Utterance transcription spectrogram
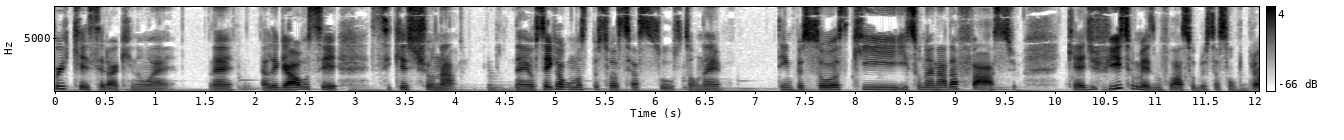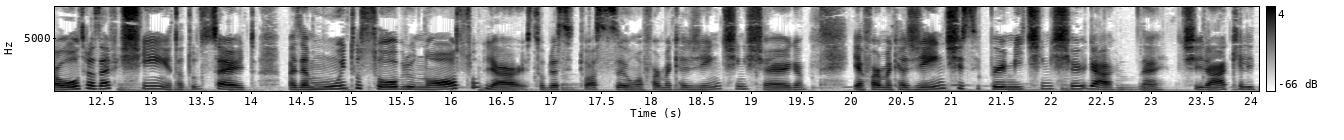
por que será que não é? Né? É legal você se questionar, né? Eu sei que algumas pessoas se assustam, né? Tem pessoas que isso não é nada fácil, que é difícil mesmo falar sobre esse assunto. Para outras é fichinha, tá tudo certo, mas é muito sobre o nosso olhar, sobre a situação, a forma que a gente enxerga e a forma que a gente se permite enxergar, né? Tirar aquele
